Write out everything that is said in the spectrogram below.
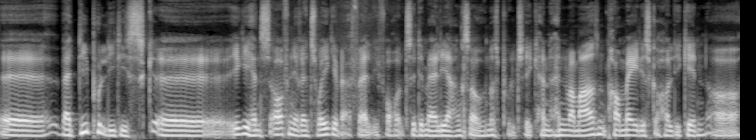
øh, værdipolitisk, øh, ikke i hans offentlige retorik i hvert fald, i forhold til det med alliancer og udenrigspolitik. Han, han var meget sådan pragmatisk og holdt igen, og,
